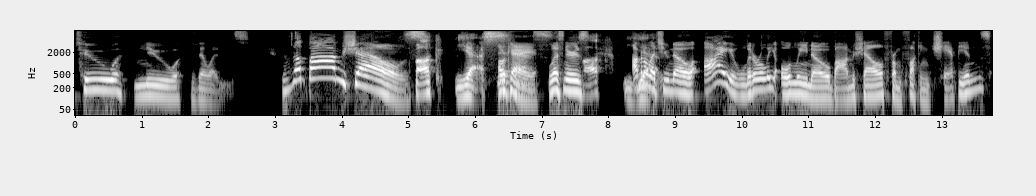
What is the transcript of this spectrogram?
two new villains, the bombshells. Fuck yes. Okay, Yes. listeners, Fuck I'm gonna let you know I literally only know Bombshell from fucking Champions.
